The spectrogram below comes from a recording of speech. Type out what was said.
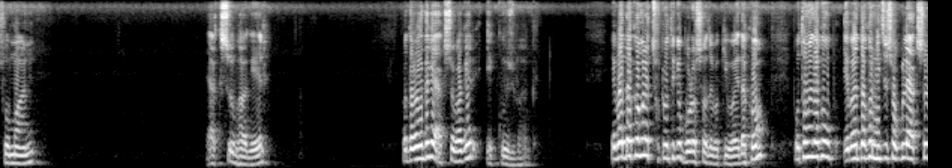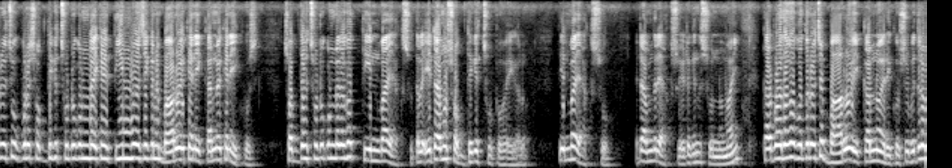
সমান একশো ভাগের, কত ভাগ দেখো? একশো ভাগের একুশ ভাগ। এবার দেখো আমরা ছোট থেকে বড় সাজাবো কীভাবে দেখো, প্রথমে দেখো, এবার দেখো নিচে সবগুলো একশো রয়েছে, উপরে সব থেকে ছোটো কোনটা এখানে তিন রয়েছে, এখানে বারো, এখানে একান্ন, এখানে একুশ। সব থেকে ছোটো কোনটা দেখো তিন বাই একশো। তাহলে এটা আমার সব থেকে ছোটো হয়ে গেল। তিন বাই একশো। এটা আমাদের একশো, এটা কিন্তু শূন্য নয়। তারপরে দেখো কত রয়েছে? বারো, একান্ন আর একুশের ভিতরে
